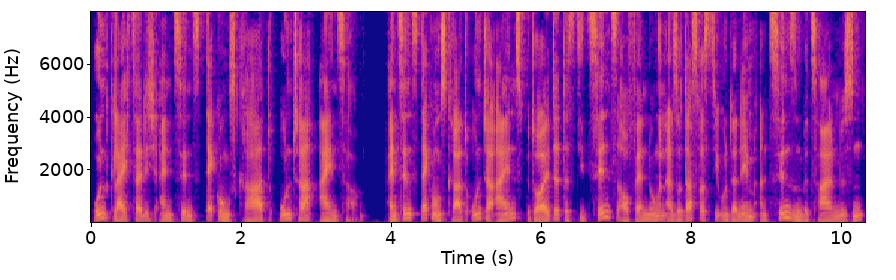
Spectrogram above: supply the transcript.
und gleichzeitig einen Zinsdeckungsgrad unter eins haben. Ein Zinsdeckungsgrad unter eins bedeutet, dass die Zinsaufwendungen, also das, was die Unternehmen an Zinsen bezahlen müssen,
